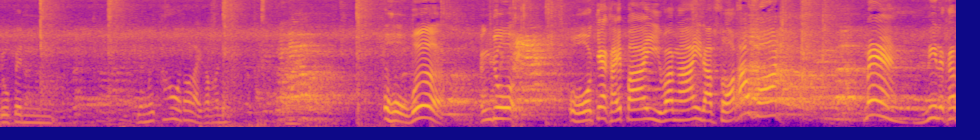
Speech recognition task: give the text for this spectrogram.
ดูเป็นยังไม่เข้าเท่าไหร่ครับวันนี้ โอ้โหเวอร์ยังอยู่ โอ้โหแก้ไขไปว่าไงดับสองเอาฟอร์ดแม่นี่แหละครับ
